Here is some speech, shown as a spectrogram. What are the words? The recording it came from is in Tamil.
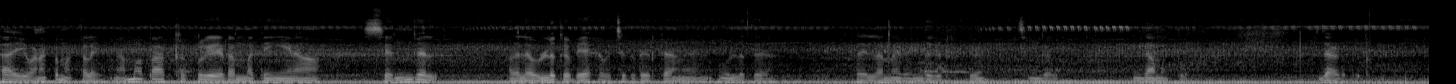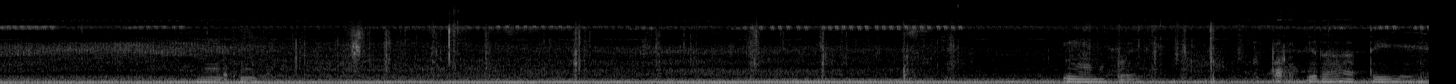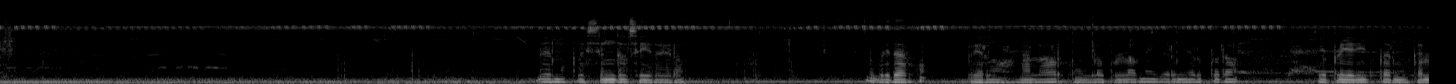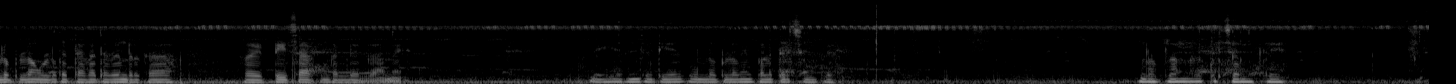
ஹாய் வணக்க மக்களே. நம்ம பார்க்கக்கூடிய இடம் பார்த்தீங்கன்னா செங்கல். அதில் உள்ளுக்கு வேக வச்சுக்கிட்டு இருக்காங்க. உள்ளுக்கு அது எல்லாமே வெந்துக்கிட்டு இருக்கு. செங்கல். இதான் மக்கள் இந்த அடுப்பு. மக்களே பறக்குதா தீ? வேர் மக்களை செங்கல் செய்கிற இடம். இப்படி தான் இருக்கும். வெறும் நல்லாயிருக்கும் உள்ள ஃபுல்லாமே வெறும் நெருப்பு தான். எப்படி எரியுது பாருங்க. கல் ஃபுல்லாக உள்ளுக்க தக தகன்னு இருக்கா? டீஸாக இருக்கும் கல் எல்லாமே. எரிஞ்சுக்கிட்டே இருக்கு. உள்ள ஃபுல்லாமே பழுத்துருச்சு மக்களே. உள்ள ஃபுல்லாக பழுத்துருச்சா மக்களே.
